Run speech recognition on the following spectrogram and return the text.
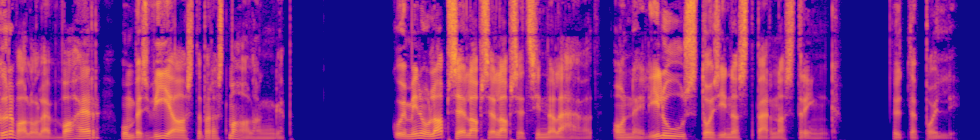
kõrval olev vaher umbes viie aasta pärast maha langeb. Kui minu lapselapselapsed sinna lähevad, on neil ilus tosinast pärnast ring, ütleb Polli.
